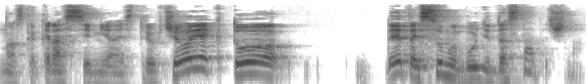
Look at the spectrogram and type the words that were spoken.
у нас как раз семья из трех человек, то этой суммы будет достаточно.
